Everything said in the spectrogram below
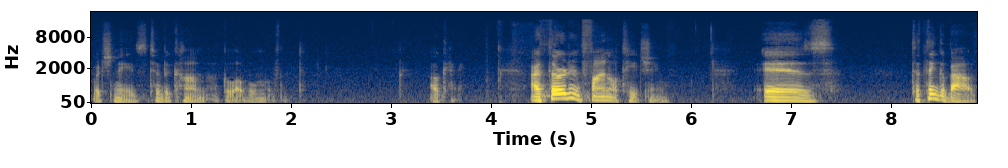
which needs to become a global movement. Okay. Our third and final teaching is to think about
